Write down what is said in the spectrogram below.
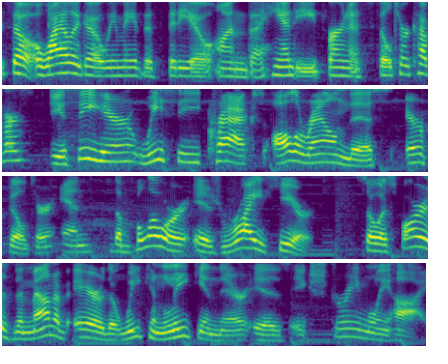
So a while ago, we made this video on the handy furnace filter cover. You see here, we see cracks all around this air filter and the blower is right here. So as far as the amount of air that we can leak in there is extremely high.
